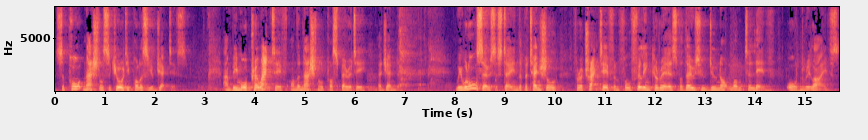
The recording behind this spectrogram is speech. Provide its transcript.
support national security policy objectives, and be more proactive on the national prosperity agenda. We will also sustain the potential for attractive and fulfilling careers for those who do not want to live ordinary lives.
